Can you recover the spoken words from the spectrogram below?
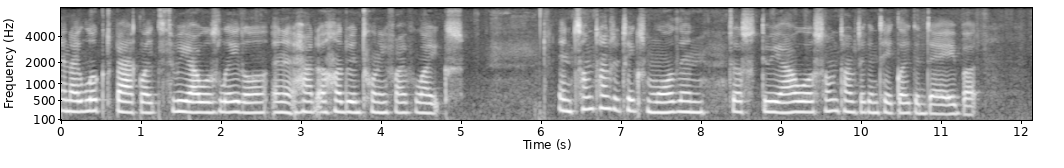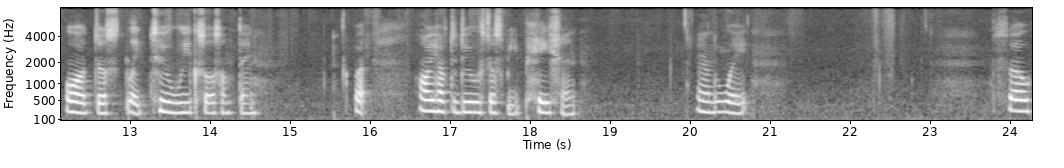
and I looked back like three hours later and it had 125 likes. And sometimes it takes more than just three hours. Sometimes it can take like a day, but or just like two weeks or something. But all you have to do is just be patient and wait. So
